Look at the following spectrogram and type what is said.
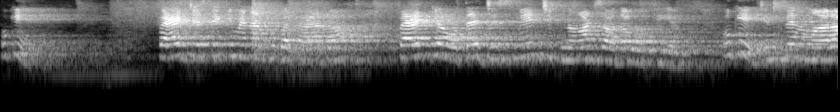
okay fat जैसे कि मैंने आपको बताया था फैट क्या होता है जिसमें चिकनाहट ज़्यादा होती है। ओके जिनसे हमारा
